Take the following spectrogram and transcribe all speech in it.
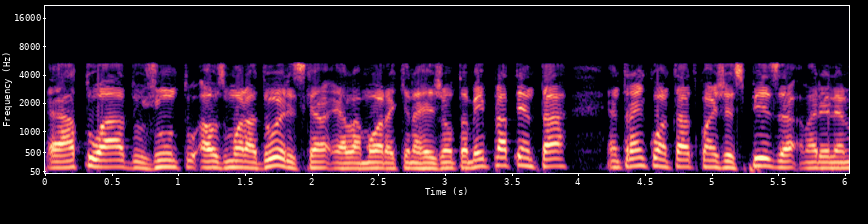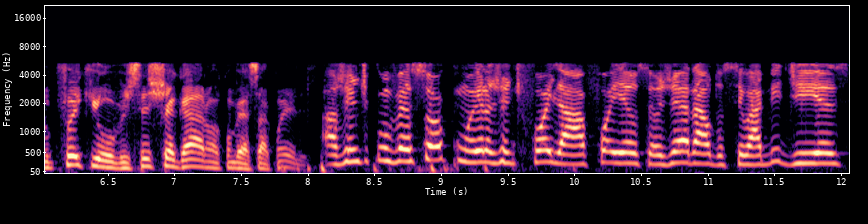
é, atuado junto aos moradores, que ela mora aqui na região também, para tentar entrar em contato com a Gespisa. Maria Helena, o que foi que houve? Vocês chegaram a conversar com eles? A gente conversou com ele, a gente foi lá, foi eu, o seu Geraldo, o seu Abdias,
